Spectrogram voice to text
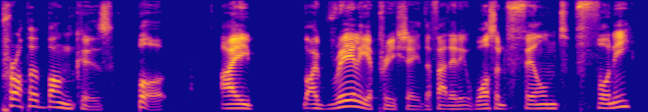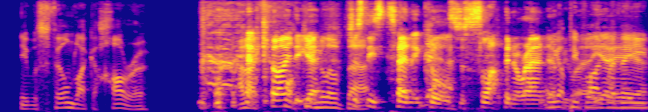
proper bonkers, but I I really appreciated the fact that it wasn't filmed funny. It was filmed like a horror. And I kind of yeah. love that. Just these tentacles Yeah. just slapping around you got everywhere. people like yeah, where yeah,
